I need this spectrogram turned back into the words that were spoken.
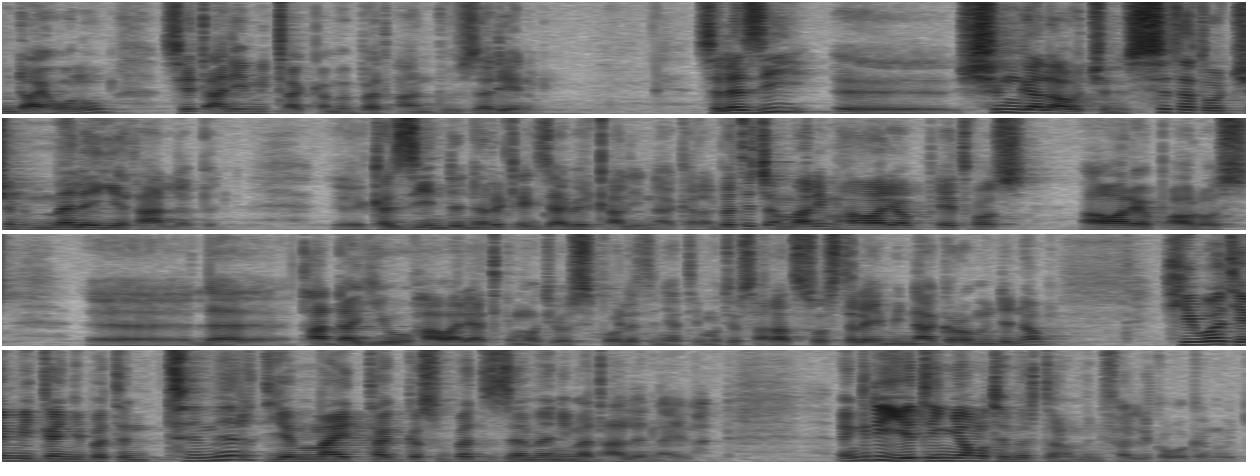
እንዳይሆኑ ሴጣን የሚጠቀምበት አንዱ ዘዴ ነው። ስለዚህ ሽንገላዎችን፣ ስህተቶችን መለየት አለብን። ከዚህ እንድንርቅ የእግዚአብሔር ቃል ይናገራል። በተጨማሪም ሐዋርያው ጴጥሮስ ሐዋርያው ጳውሎስ ለታዳጊው ሐዋርያ ጢሞቴዎስ በሁለተኛ ጢሞቴዎስ 4 3 ላይ የሚናገረው ምንድን ነው? ህይወት የሚገኝበትን ትምህርት የማይታገሱበት ዘመን ይመጣልና ይላል። እንግዲህ የትኛው ትምህርት ነው የምንፈልገው ወገኖች?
